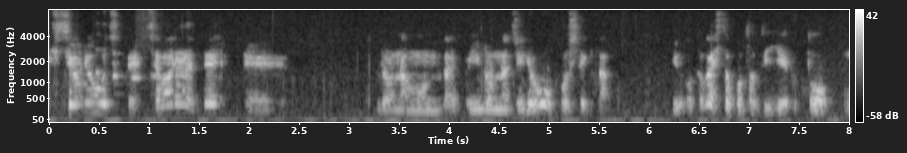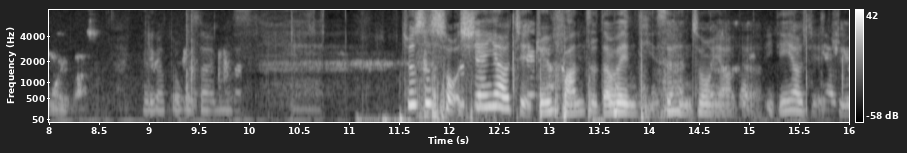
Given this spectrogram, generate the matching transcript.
必要に応じて迫られて、えー、いろんな問題いろんな事業を起こしてきたということが一言で言えると思います。ありがとうございます。就是首先要解决房子的问题是很重要的，一定要解决，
